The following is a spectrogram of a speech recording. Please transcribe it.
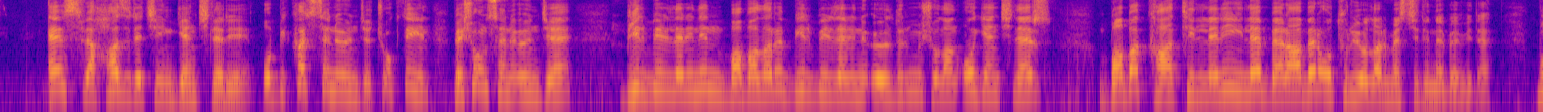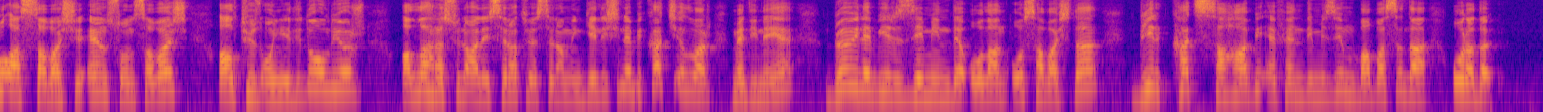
Es ve Hazreç'in gençleri o birkaç sene önce çok değil 5-10 sene önce birbirlerinin babaları birbirlerini öldürmüş olan o gençler baba katilleriyle beraber oturuyorlar Mescid-i Nebevi'de. Bu az savaşı en son savaş 617'de oluyor. Allah Resulü aleyhissalatü vesselamın gelişine birkaç yıl var Medine'ye. Böyle bir zeminde olan o savaşta birkaç sahabi efendimizin babası da orada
